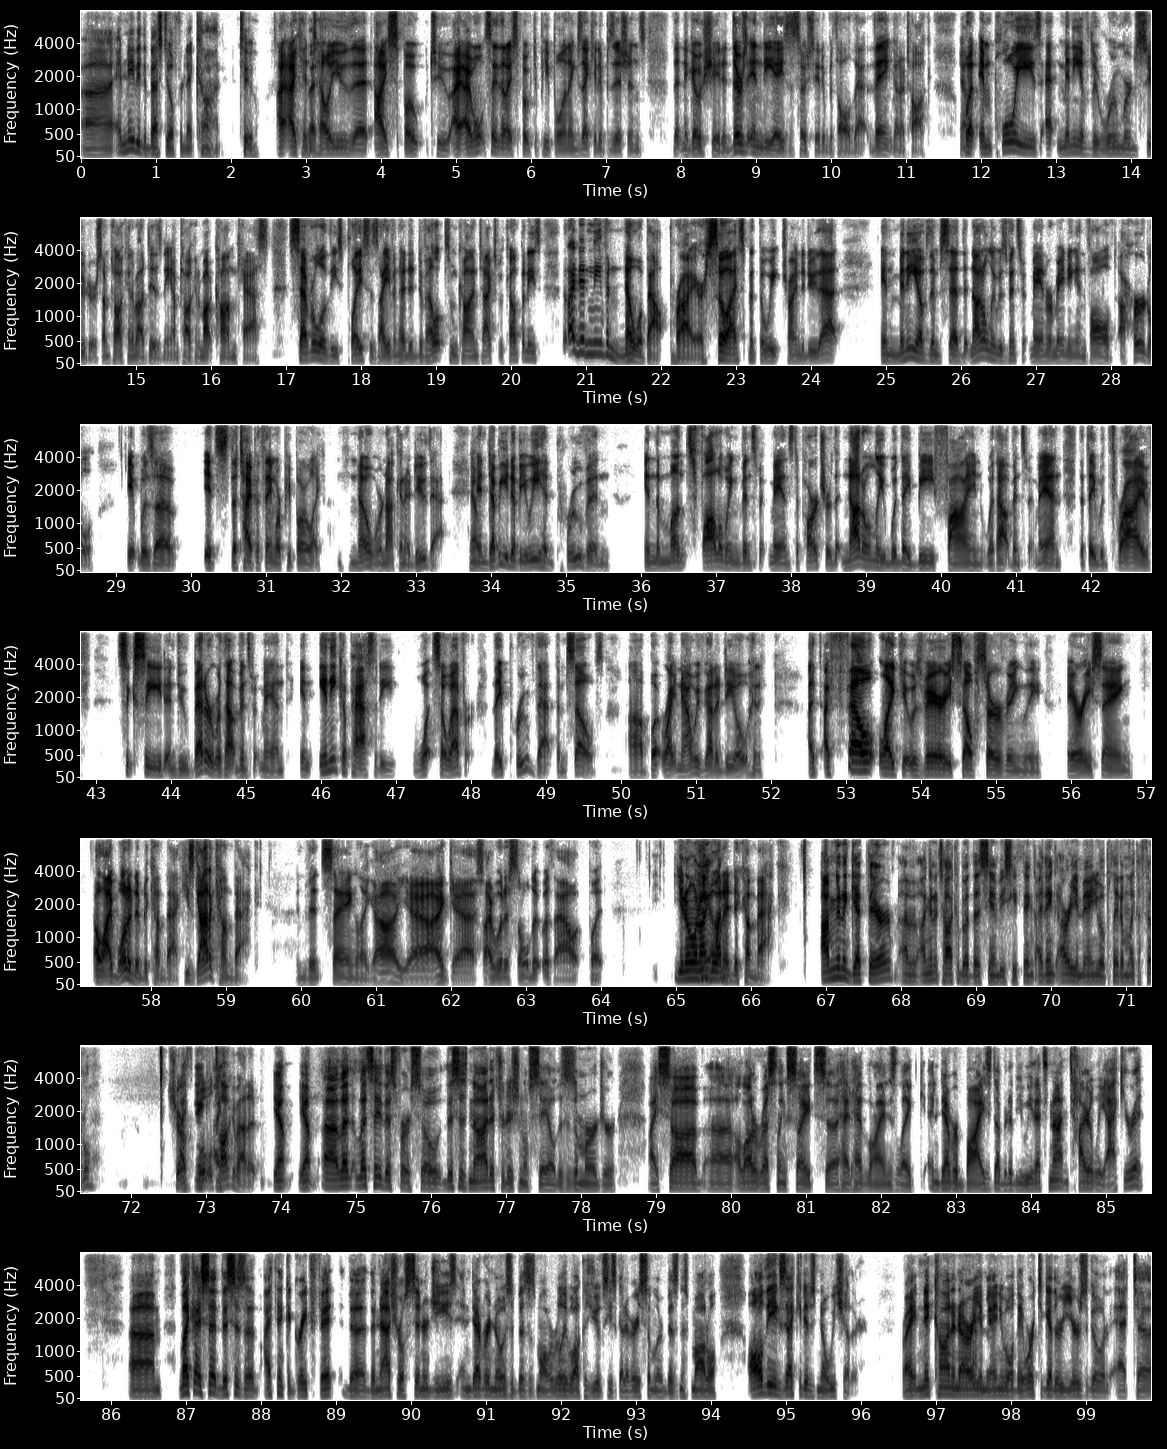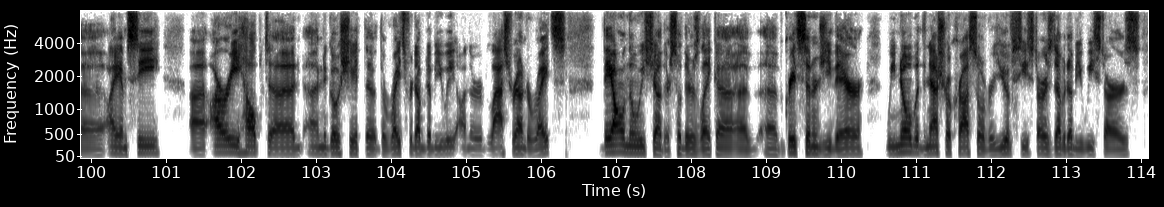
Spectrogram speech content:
uh, and maybe the best deal for Nick Khan too. I, I can but, tell you that I spoke to. I, I won't say that I spoke to people in executive positions that negotiated. There's NDAs associated with all that. They ain't going to talk. But employees at many of the rumored suitors, I'm talking about Disney, I'm talking about Comcast, several of these places, I even had to develop some contacts with companies that I didn't even know about prior. So I spent the week trying to do that. And many of them said that not only was Vince McMahon remaining involved a hurdle, it was a it's the type of thing where people are like, no, we're not going to do that. Yep. And WWE had proven in the months following Vince McMahon's departure that not only would they be fine without Vince McMahon, that they would thrive, succeed, and do better without Vince McMahon in any capacity whatsoever. They proved that themselves. Uh, but right now we've got a deal. And I, I felt like it was very self serving. The Ari saying, Oh, I wanted him to come back. He's got to come back. And Vince saying, like, oh, yeah, I guess I would have sold it without. But you know what? I wanted I'm, to come back. I'm going to get there. I'm, I'm going to talk about the CNBC thing. I think Ari Emanuel played him like a fiddle. Sure. Think, we'll, we'll talk about it. Yeah. Yeah. Uh, let, let's say this first. So, this is not a traditional sale. This is a merger. I saw uh, a lot of wrestling sites uh, had headlines like Endeavor buys WWE. That's not entirely accurate. Mm-hmm. Um, like I said, this is a I think a great fit. The the natural synergies. Endeavor knows the business model really well because UFC's got a very similar business model. All the executives know each other, right? Nick Khan and Ari yeah. Emanuel, they worked together years ago at uh, IMC. Uh, Ari helped uh, uh, negotiate the the rights for WWE on their last round of rights. They all know each other, so there's like a, a, a great synergy there. We know about the natural crossover: UFC stars, WWE stars.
